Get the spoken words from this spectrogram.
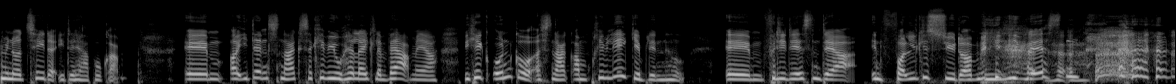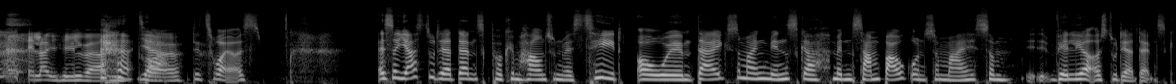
minoriteter i det her program. Øhm, og i den snak, så kan vi jo heller ikke lade være med at... Vi kan ikke undgå at snakke om privilegieblindhed. Øhm, fordi det er sådan der en folkesygdom i Vesten. Eller i hele verden, tror ja, jeg. det tror jeg også. Altså, jeg studerer dansk på Københavns Universitet, og øh, der er ikke så mange mennesker med den samme baggrund som mig, som øh, vælger at studere dansk.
